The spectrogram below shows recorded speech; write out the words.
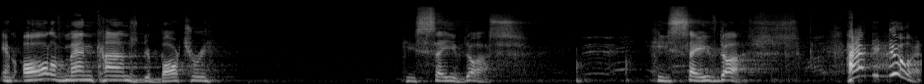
in all of mankind's debauchery, He saved us. He saved us. How'd He do it?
